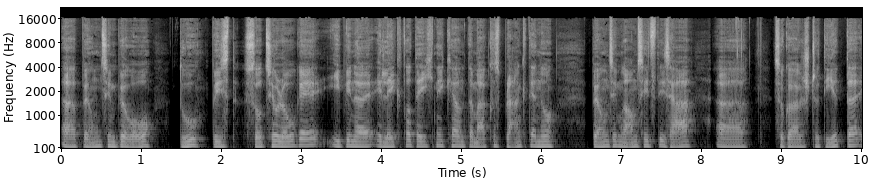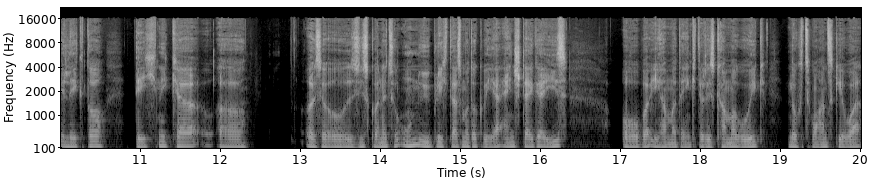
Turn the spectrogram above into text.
äh, bei uns im Büro, du bist Soziologe, ich bin ein Elektrotechniker und der Markus Planck, der noch bei uns im Raum sitzt, ist auch äh, sogar studierter Elektrotechniker. Äh, also es ist gar nicht so unüblich, dass man da Quereinsteiger ist. Aber ich habe mir gedacht, ja, das kann man ruhig nach 20 Jahren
